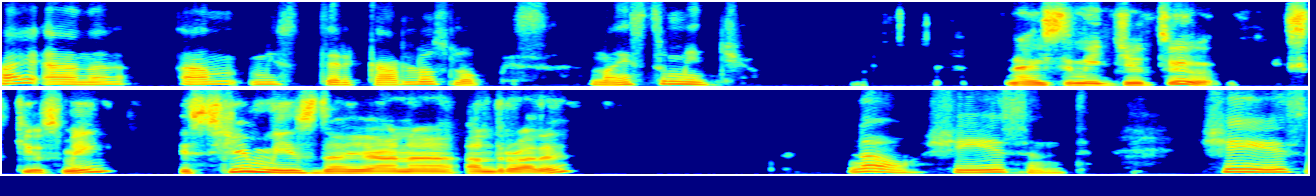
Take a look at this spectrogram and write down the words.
Hi, Anna. I'm Mr. Carlos Lopez. Nice to meet you. Nice to meet you too. Excuse me, is she Miss Diana Andrade? No, she isn't. She is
